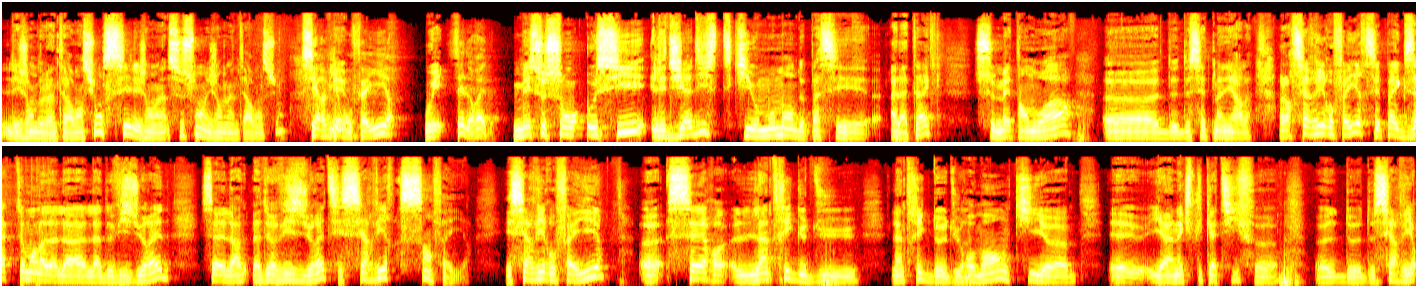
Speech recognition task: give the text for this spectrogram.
les, gens de l'intervention, c'est les gens, ce sont les gens de l'intervention. Servir ou faillir oui. C'est le raid. Mais ce sont aussi les djihadistes qui, au moment de passer à l'attaque, se mettent en noir euh, de, cette manière-là. Alors servir ou faillir, c'est pas exactement la, devise du raid. La, la, devise du raid, c'est servir sans faillir. Et servir ou faillir euh, sert l'intrigue du l'intrigue du roman qui euh, il y a un explicatif de, de, servir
